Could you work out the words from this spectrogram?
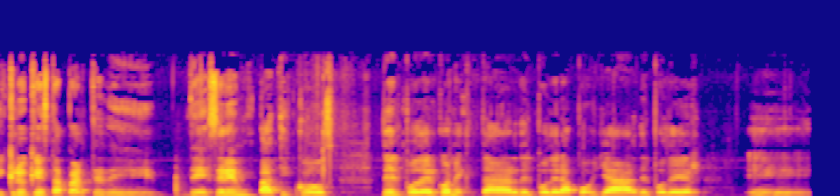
Y creo que esta parte de, de ser empáticos, del poder conectar, del poder apoyar, del poder, eh,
